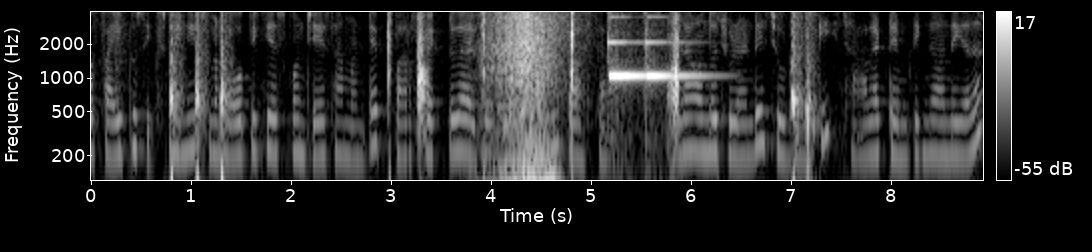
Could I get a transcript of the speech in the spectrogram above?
ఒక ఫైవ్ టు సిక్స్ మినిట్స్ మనం ఓపిక చేసుకొని చేసామంటే పర్ఫెక్ట్గా అయిపోతుంది. పాస్తా. ఎలా ఉందో చూడండి. చూడడానికి చాలా టెంప్టింగ్గా ఉంది కదా.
